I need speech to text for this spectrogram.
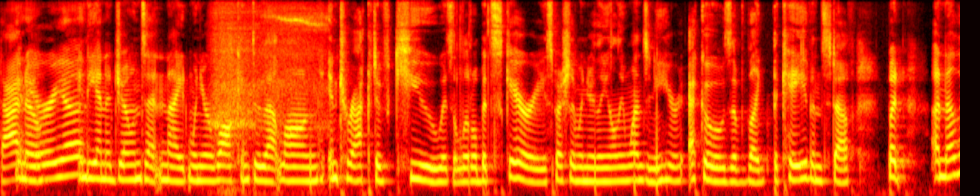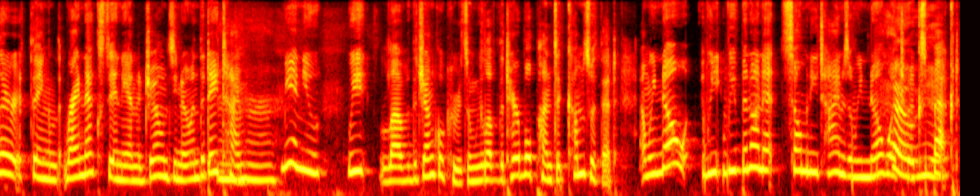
That you know, area? Indiana Jones at night when you're walking through that long interactive queue is a little bit scary, especially when you're the only ones and you hear echoes of like the cave and stuff. But another thing right next to Indiana Jones, you know, in the daytime, Mm-hmm. me and you, we love the Jungle Cruise and we love the terrible punt that comes with it, and we know we we've been on it so many times and we know what Hell to yeah. expect.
